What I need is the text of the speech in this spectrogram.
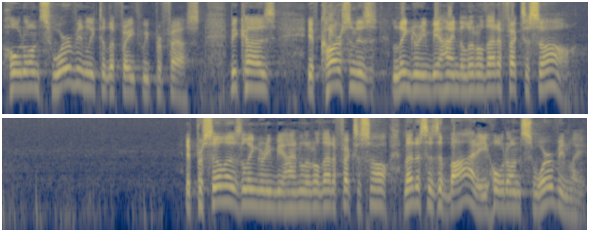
hold on swervingly to the faith we profess. Because if Carson is lingering behind a little, that affects us all. If Priscilla is lingering behind a little, that affects us all. Let us as a body hold on swervingly.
